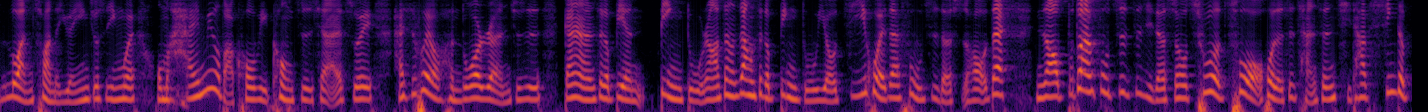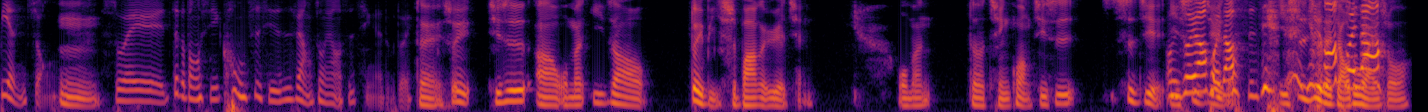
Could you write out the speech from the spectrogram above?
乱窜的原因，就是因为我们还没有把 COVID 控制下来，所以还是会有很多人就是感染这个变病毒，然后这样让这个病毒有机会在复制的时候，在你知道不断复制自己的时候出了错，或者是产生其他新的变种。嗯，所以这个东西控制其实是非常重要的事情，哎，对不对？对，所以其实啊、呃我们依照对比十八个月前我们的情况，其实世界、哦，以世界你说要回到世界，以世界的角度来说，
